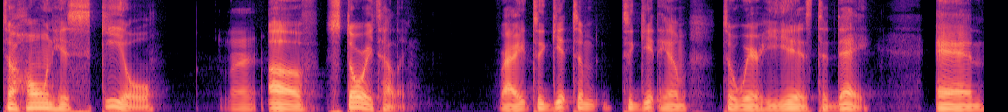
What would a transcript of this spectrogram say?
to hone his skill right. of storytelling, right? To get to to get him to where he is today. And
